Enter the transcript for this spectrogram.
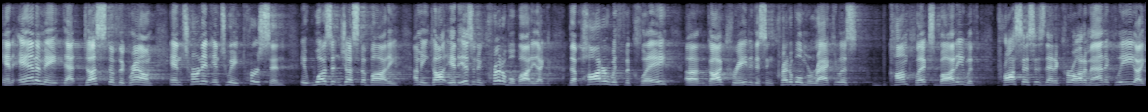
and animate that dust of the ground and turn it into a person. It wasn't just a body. I mean, God, it is an incredible body. Like the potter with the clay, uh, God created this incredible, miraculous, complex body with processes that occur automatically, like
